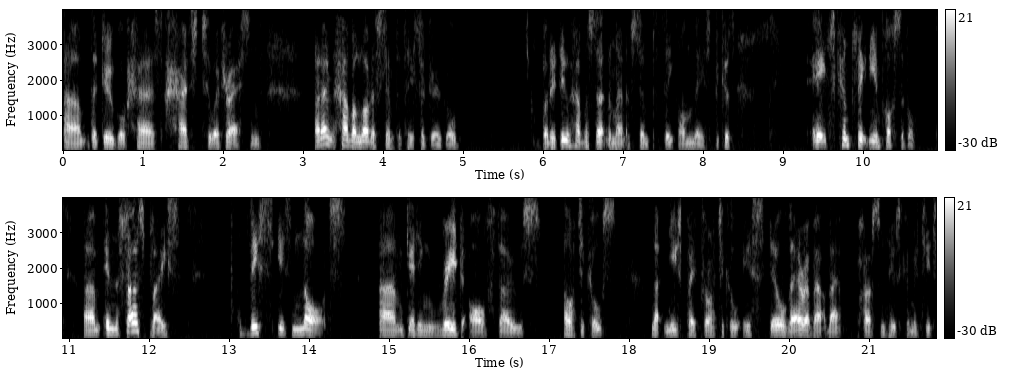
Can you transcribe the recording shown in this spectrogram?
um, that Google has had to address, and I don't have a lot of sympathy for Google, but I do have a certain amount of sympathy on this because it's completely impossible. Um, in the first place, this is not um, getting rid of those articles. That newspaper article is still there about that person who's committed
